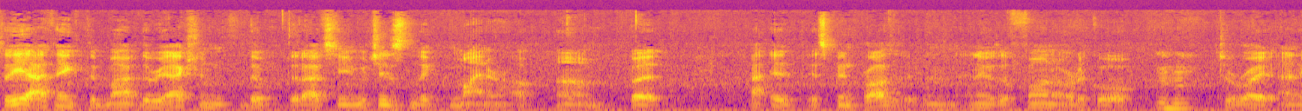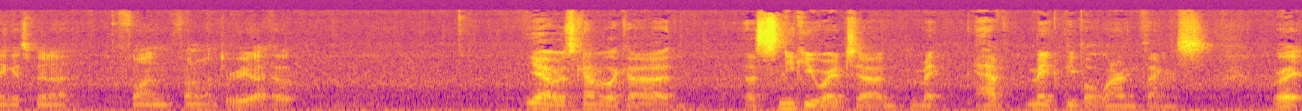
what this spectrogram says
so yeah, I think that my the reaction that, that I've seen, which is like minor, um, but I, it, it's been positive, and, and it was a fun article hmm to write. I think it's been a fun fun one to read. I hope. Yeah, it was kind of like a, a sneaky way to make have make people learn things. Right.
